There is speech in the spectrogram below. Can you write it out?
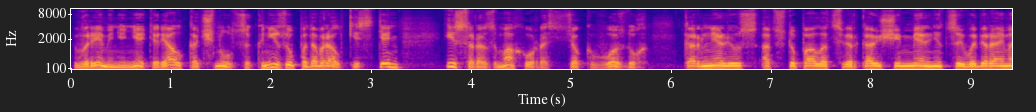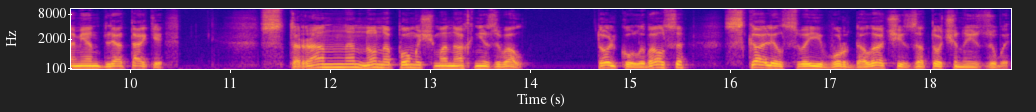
времени не терял, качнулся к низу, подобрал кистень и с размаху рассек воздух. Корнелиус отступал от сверкающей мельницы, выбирая момент для атаки — Странно, но на помощь монах не звал. Только улыбался, скалил свои вурдалачи заточенные зубы.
